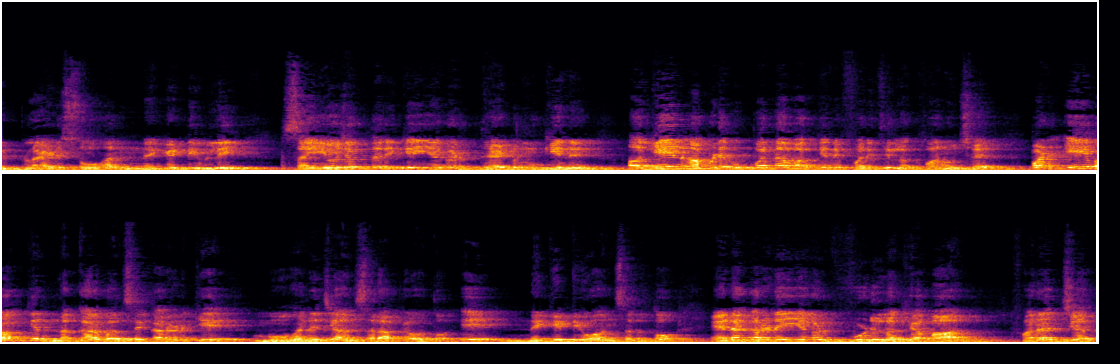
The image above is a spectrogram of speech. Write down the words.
રિપ્લાઈડ સોહન નેગેટિવલી સંયોજક તરીકે અહીંયા આગળ ધેટ મૂકીને અગેન આપણે ઉપરના વાક્યને ફરીથી લખવાનું છે. પણ એ વાક્ય નકાર બનશે કારણ કે મોહને જે આન્સર આપ્યો હતો, એ નેગેટિવ આન્સર હતો. એના કારણે અહીંયા આગળ વુડ લખ્યા બાદ ફરજિયાત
